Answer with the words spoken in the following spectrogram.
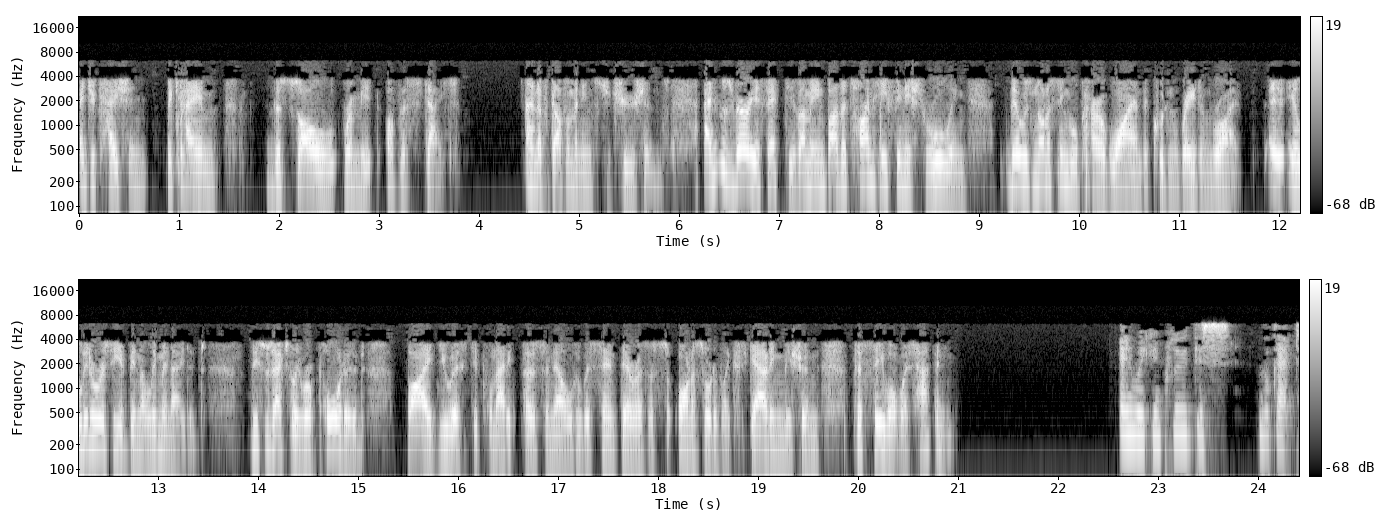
education became the sole remit of the state and of government institutions. And it was very effective. I mean, by the time he finished ruling, there was not a single Paraguayan that couldn't read and write. Illiteracy had been eliminated. This was actually reported by US diplomatic personnel who were sent there as a, on a sort of like scouting mission to see what was happening. And we conclude this look at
